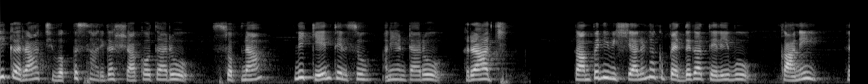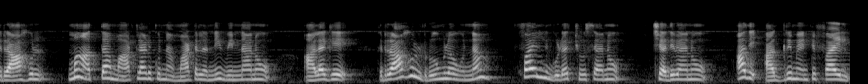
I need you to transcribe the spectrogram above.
ఇక రాజ్ ఒక్కసారిగా షాక్ అవుతారు. స్వప్న నీకేం తెలుసు అని అంటారు రాజ్. కంపెనీ విషయాలు నాకు పెద్దగా తెలియవు. కానీ రాహుల్ మా అత్త మాట్లాడుకున్న మాటలన్నీ విన్నాను. అలాగే రాహుల్ రూమ్లో ఉన్న ఫైల్ని కూడా చూశాను. చదివాను. అది అగ్రిమెంట్ ఫైల్.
